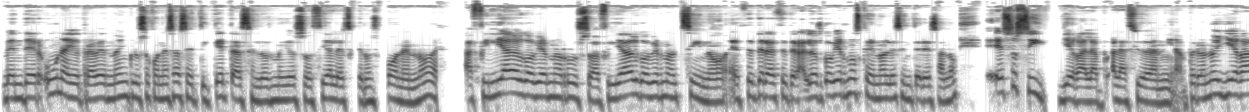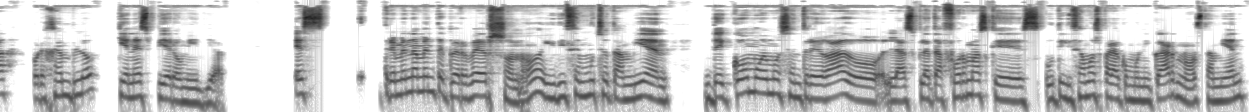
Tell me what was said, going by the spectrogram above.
vender una y otra vez, ¿no? Incluso con esas etiquetas en los medios sociales que nos ponen, ¿no? Afiliado al gobierno ruso, afiliado al gobierno chino, etcétera, etcétera. Los gobiernos que no les interesa, ¿no? Eso sí llega a la, ciudadanía, pero no llega, por ejemplo, quién es Piero Midjar. Es tremendamente perverso, ¿no? Y dice mucho también de cómo hemos entregado las plataformas que utilizamos para comunicarnos también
